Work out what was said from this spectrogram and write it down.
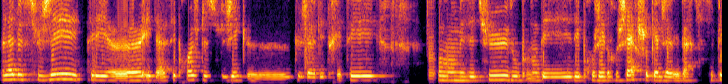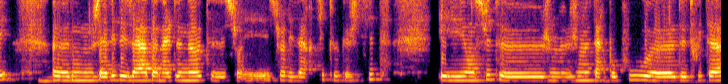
Là, le sujet était, euh, était assez proche de sujets que, que j'avais traités pendant mes études ou pendant des, des projets de recherche auxquels j'avais participé. Mhm. Euh, donc j'avais déjà pas mal de notes sur les, sur les articles que je cite. Et ensuite, je, me, je me sers beaucoup de Twitter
